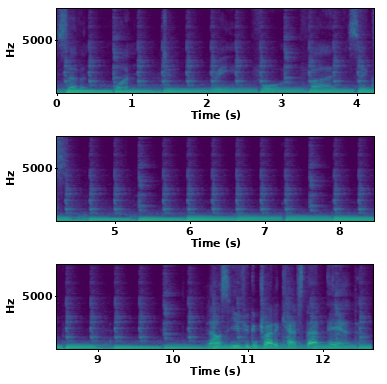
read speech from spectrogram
7. 1, 2, 3, 4, 5, 6. Now see if you can try to catch that and.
